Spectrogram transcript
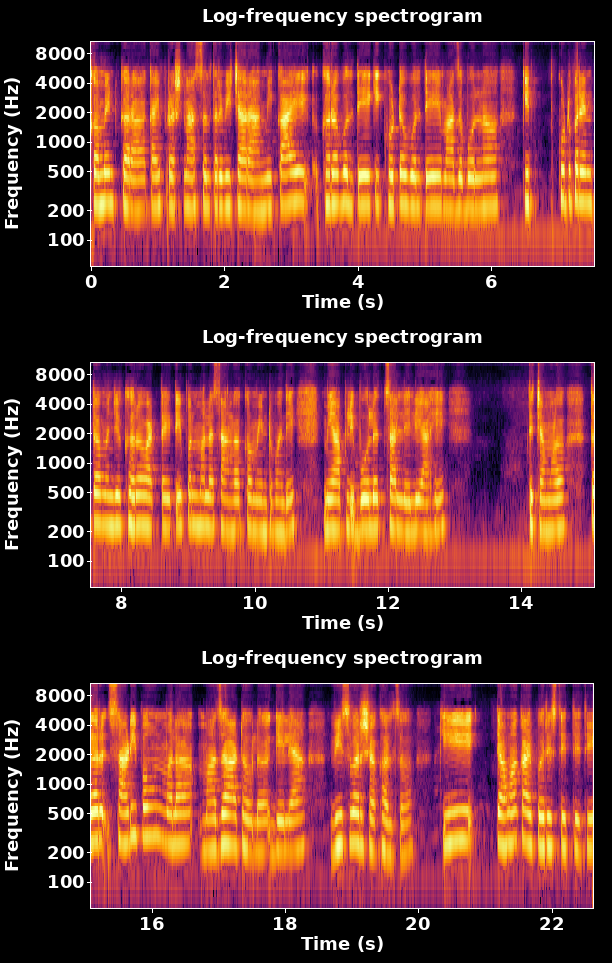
कमेंट करा काही प्रश्न असेल तर विचारा. मी काय खरं बोलते की खोटं बोलते माझं बोलणं कित कुठपर्यंत म्हणजे खरं वाटतंय ते पण मला सांगा कमेंटमध्ये. मी आपली बोलत चाललेली आहे. त्याच्यामुळं तर साडी पाहून मला माझं आठवलं गेल्या वीस वर्षाखालचं की तेव्हा काय परिस्थिती ती?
